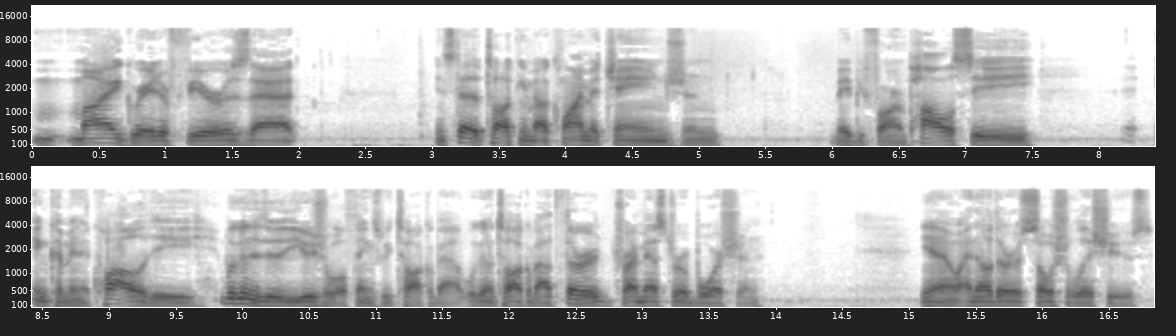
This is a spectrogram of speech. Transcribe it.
my greater fear is that instead of talking about climate change and maybe foreign policy, income inequality, we're going to do the usual things we talk about. We're going to talk about third trimester abortion, you know, and other social issues.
